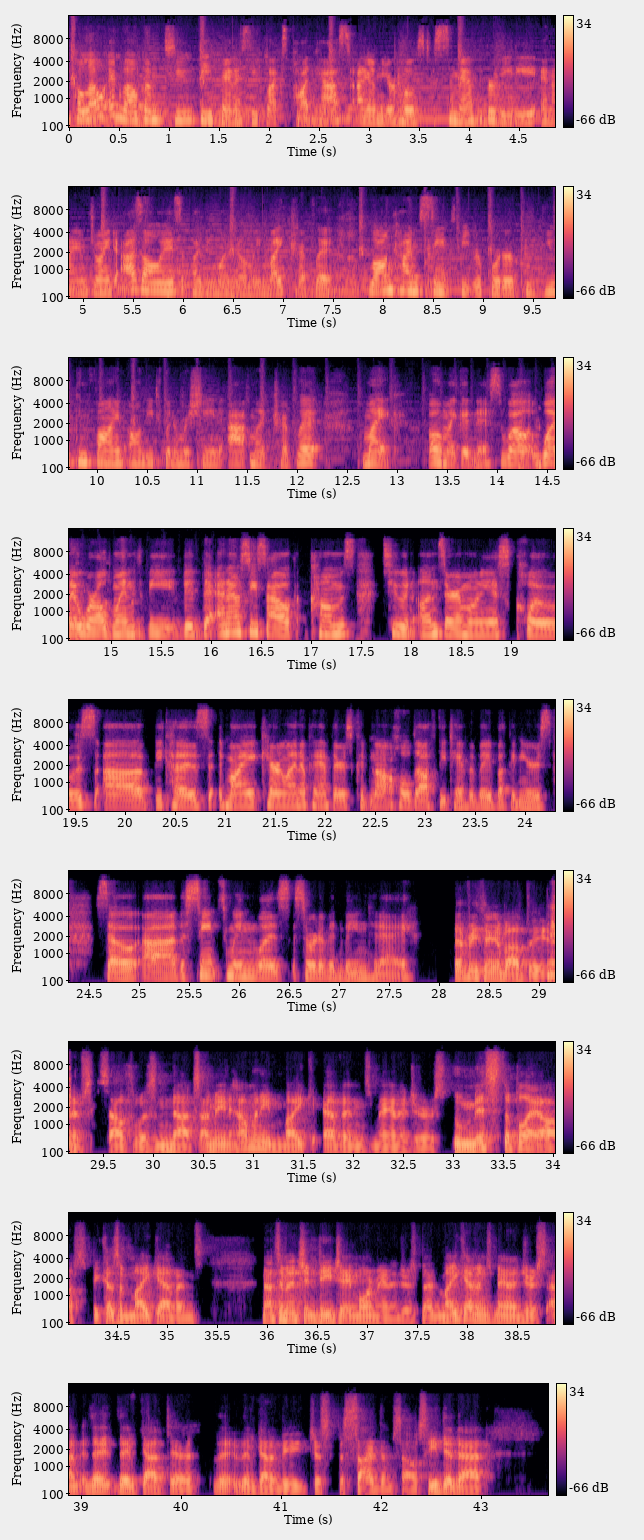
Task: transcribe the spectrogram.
Hello and welcome to the Fantasy Flex podcast. I am your host, Samantha Previte, and I am joined, as always, by the one and only Mike Triplett, longtime Saints beat reporter who you can find on the Twitter machine at Mike Triplett. Mike, Oh my goodness. Well, what a whirlwind. The, the, the NFC South comes to an unceremonious close uh, because my Carolina Panthers could not hold off the Tampa Bay Buccaneers. So uh, the Saints win was sort of in vain today everything about the NFC South was nuts. I mean, how many Mike Evans managers who missed the playoffs because of Mike Evans? Not to mention DJ Moore managers, but Mike Evans managers. I mean, they they've got to they, they've got to be just beside themselves. He did that.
